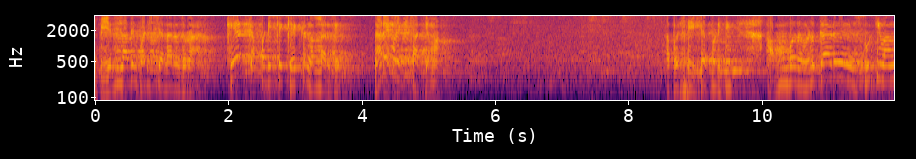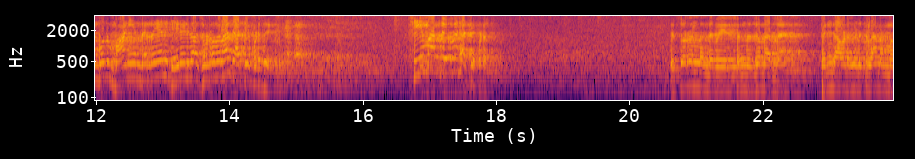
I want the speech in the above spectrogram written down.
இப்ப எல்லாத்தையும் படிச்சுட்டு எல்லாரும் சொல்றான் கேட்க படிக்க கேட்க நல்லா இருக்கு. நடைமுறைக்கு சாத்தியமா? அப்ப எப்படி? ஐம்பது விழுக்காடு ஸ்கூட்டி வாங்கும்போது மானியம் தர்றேன்னு ஜெயலலிதா சொல்றதெல்லாம் சாத்தியப்படுது. சீமான் சொல்றது சாத்தியப்படாது சொல்றல அந்த சொன்ன சொன்னார்ல பெண் காவலர்களுக்கெல்லாம் நம்ம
